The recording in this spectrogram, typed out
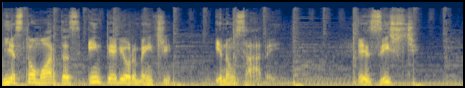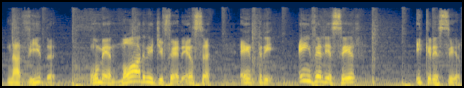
e estão mortas interiormente e não sabem. Existe na vida uma enorme diferença entre envelhecer e crescer.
